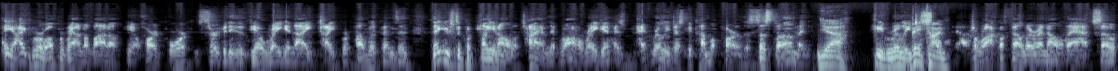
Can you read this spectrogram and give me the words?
Hey, I grew up around a lot of, you know, hardcore conservative, you know, Reaganite type Republicans, and they used to complain all the time that Ronald Reagan has had really just become a part of the system, and yeah, he'd really big just time out to Rockefeller and all that. So,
